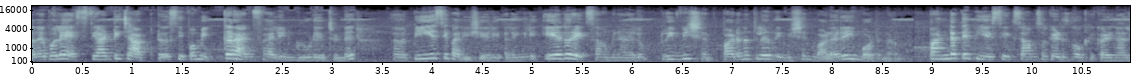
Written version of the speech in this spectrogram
അതേപോലെ S C R T chapters ഇപ്പോൾ മിക്ക റാങ്ക് ഫയൽ ഇൻക്ലൂഡ് ചെയ്തിട്ടുണ്ട്. പി എസ് സി പരീക്ഷയിൽ അല്ലെങ്കിൽ ഏതൊരു എക്സാമിനായാലും റിവിഷൻ പഠനത്തിലെ റിവിഷൻ വളരെ ഇമ്പോർട്ടന്റ് ആണ്. പണ്ടത്തെ പി എസ് സി എക്സാംസ് ഒക്കെ എടുത്ത് നോക്കിക്കഴിഞ്ഞാൽ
